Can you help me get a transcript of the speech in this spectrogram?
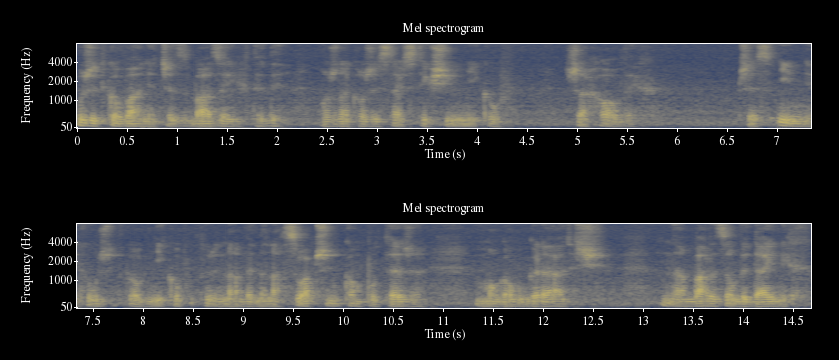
użytkowanie chess bazę i wtedy można korzystać z tych silników szachowych przez innych użytkowników, którzy nawet na słabszym komputerze mogą grać na bardzo wydajnych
